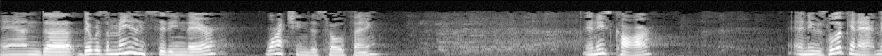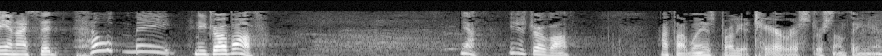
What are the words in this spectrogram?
And uh, there was a man sitting there watching this whole thing in his car. And he was looking at me, and I said, Help me. And he drove off. Yeah, he just drove off. I thought, well, he's probably a terrorist or something. Yeah.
